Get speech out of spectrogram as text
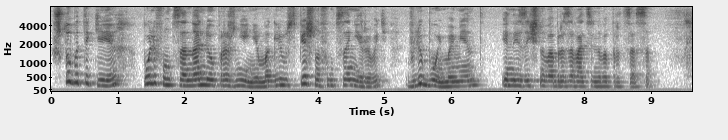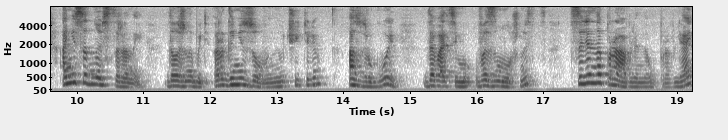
Чтобы такие полифункциональные упражнения могли успешно функционировать в любой момент иноязычного образовательного процесса, они, с одной стороны, должны быть организованы учителем, а с другой – давать ему возможность целенаправленно управлять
